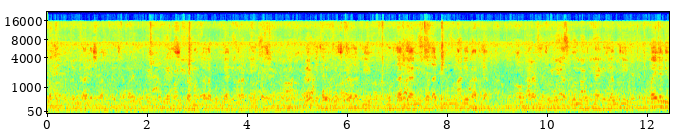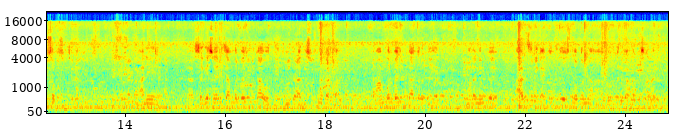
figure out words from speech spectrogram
प्रमाणपत्र मिळाल्याशिवाय हटायचं नाही. त्र्याऐंशी क्रमांकाला कुणबी आणि मराठा ऐकायचे विशिष्ट जाती मूळ जाती आणि उपजाती म्हणून अनेक घातल्या. मराठीची बोलतात कमी होत नाही ही आमची पहिल्या दिवसापासूनची मागणी. आणि सगळे सोयरीची अंमलबजावणी का होत नाही? तुम्ही जर आधी सूचना करता अंमलबजावणी का करत नाही तुम्हाला नेमकं अडचणी काय? किती दिवस लोकांना गोरगरिबांना पुसणार आहे?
